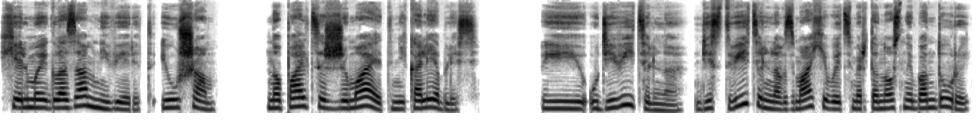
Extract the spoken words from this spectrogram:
Хельма и глазам не верит, и ушам, но пальцы сжимает, не колеблясь. И удивительно, действительно взмахивает смертоносной бандурой,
